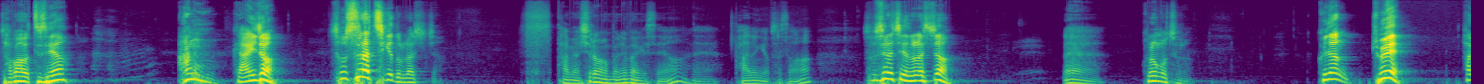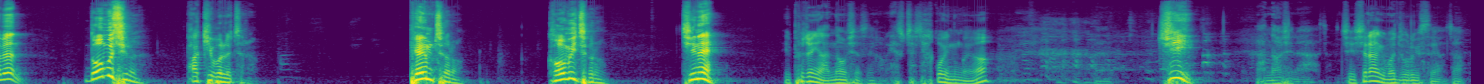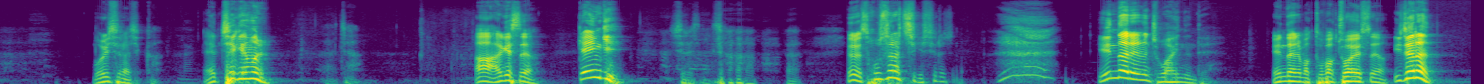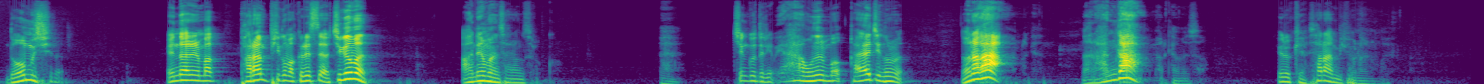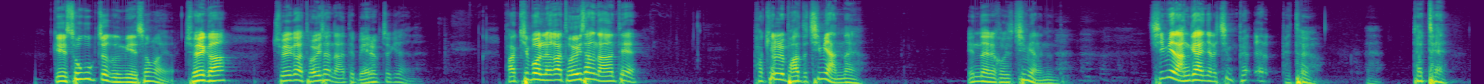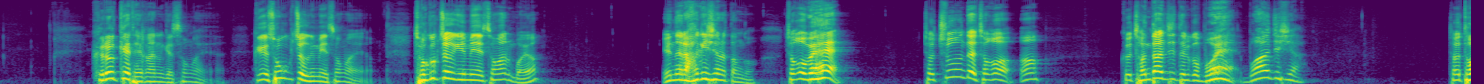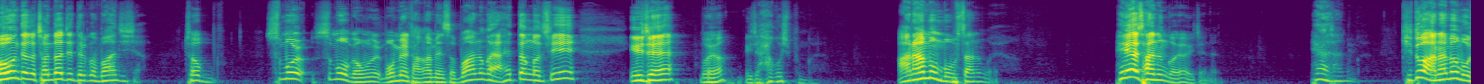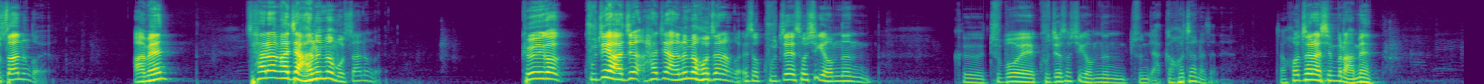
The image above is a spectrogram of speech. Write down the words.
잡아 드세요? 앙, 그 아니죠? 소스라치게 놀라시죠? 다음에 실험 한번 해봐야겠어요. 네, 반응이 없어서 소스라치게 놀라시죠? 네, 그런 것처럼 그냥 죄 하면 너무 싫어요. 바퀴벌레처럼, 뱀처럼, 거미처럼. 이 표정이 안 나오셨어요. 계속 찾고 있는 거예요. 네. 쥐! 안 나오시네. 아, 제 싫어하는 게 뭔지 모르겠어요. 자, 뭘 싫어하실까? 액체 괴물. 자, 아 알겠어요. 게임기. 싫어요. 자, 네. 소스라치게 싫어지는. 옛날에는 좋아했는데, 옛날에 막 도박 좋아했어요. 이제는 너무 싫어요. 옛날에는 막 바람 피고 막 그랬어요. 지금은 아내만 사랑스럽고. 네. 친구들이 야 오늘 뭐 가야지 그러면 너 나가. 난 안 가. 이렇게 하면서 이렇게 사람이 변하는 거예요. 그게 소극적 의미의 성화예요. 죄가 죄가 더 이상 나한테 매력적이지 않아요. 바퀴벌레가 더 이상 나한테 바퀴벌레 봐도 침이 안 나요. 옛날에 거기서 침이 안 난다. 침이 난 게 아니라 침 뱉, 뱉어요. 네. 퇴퇴. 그렇게 돼가는 게 성화예요. 그게 소극적 의미의 성화예요. 적극적 의미의 성화는 뭐예요? 옛날에 하기 싫었던 거. 저거 왜 해? 저 추운데 저거 어? 그 전단지 들고 뭐 해? 뭐 하는 짓이야? 저 더운데 그 전단지 들고 뭐 하는 짓이야? 저 수모 수모 모멸, 모멸 당하면서 뭐 하는 거야? 했던 것이 이제 뭐예요? 이제 하고 싶은 거예요. 안 하면 못 사는 거예요. 해야 사는 거예요, 이제는. 해야 사는 거예요. 기도 안 하면 못 사는 거예요. 아멘. 사랑하지 않으면 못 사는 거예요. 교회가 구제하지 하지 않으면 허전한 거예요. 그래서 구제 소식이 없는 그 주보에 구제 소식이 없는 준 약간 허전하잖아요. 자, 허전하신 분 아멘.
